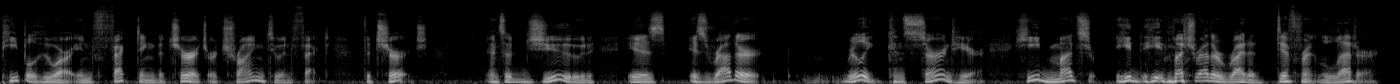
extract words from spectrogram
people who are infecting the church or trying to infect the church. And so jude is is rather really concerned here he'd much he'd he'd much rather write a different letter.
